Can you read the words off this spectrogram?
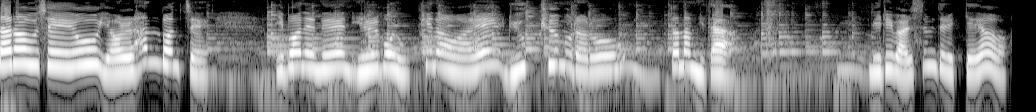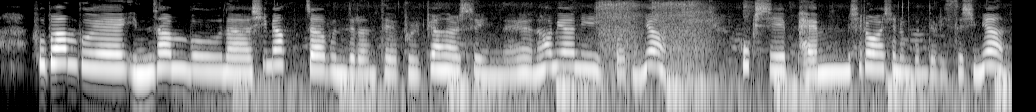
따라오세요 11번째 이번에는 일본 오키나와의 류큐무라로 떠납니다. 미리 말씀드릴게요. 후반부에 임산부나 심약자분들한테 불편할 수 있는 화면이 있거든요. 혹시 뱀 싫어하시는 분들 있으시면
